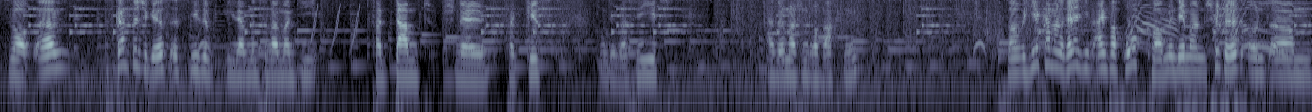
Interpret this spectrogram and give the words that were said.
So, ähm, was ganz wichtig ist, ist diese lila Münze, weil man die verdammt schnell vergisst und übersieht. Also immer schon drauf achten. So, hier kann man relativ einfach hochkommen, indem man schüttelt und ähm,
